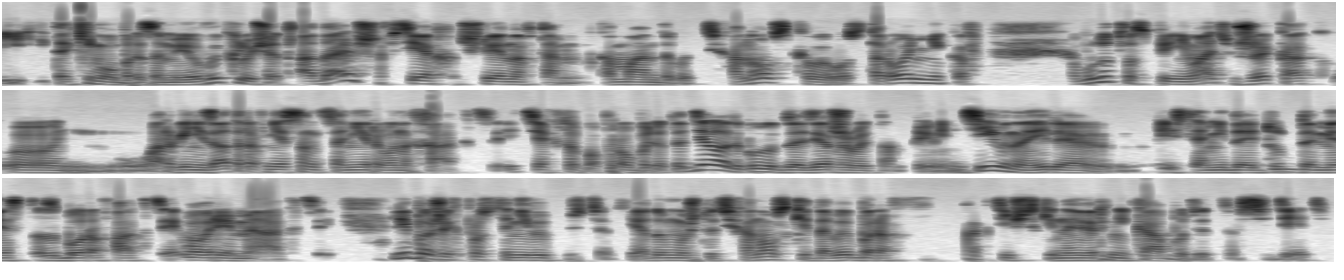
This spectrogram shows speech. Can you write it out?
и, и таким образом ее выключат. А дальше всех членов там, команды вот, Тихановского, его сторонников будут воспринимать уже как э, ну, организаторов несанкционированных акций. И тех, кто попробует это делать, будут задерживать там превентивно или если они дойдут до места сборов акций во время акций. Либо же их просто не выпустят. Я думаю, что Тихановский до выборов практически наверняка будет сидеть.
